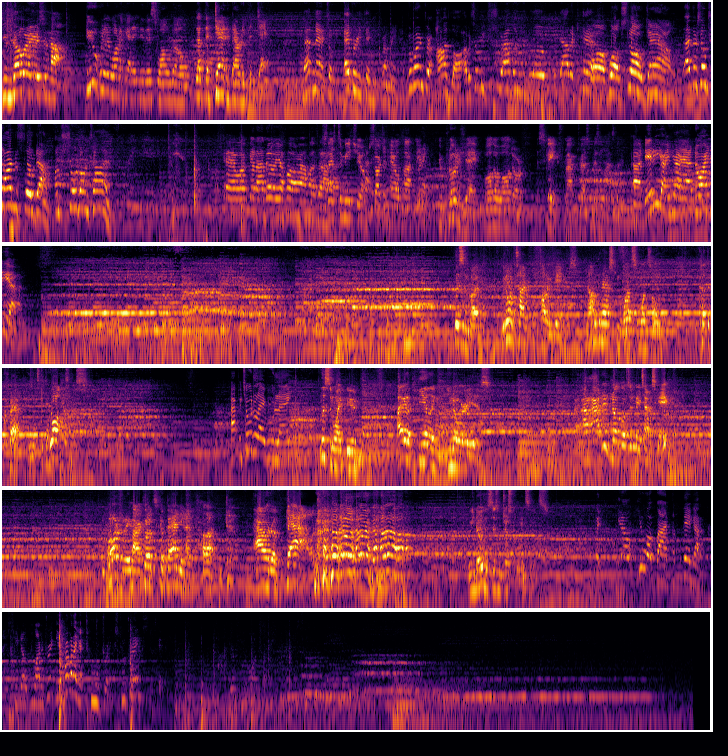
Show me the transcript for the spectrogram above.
Do you know where he is or not? Do you really want to get into this, Waldo? Let the dead bury the dead. That man took everything from me. If it weren't for Odlaw, I would still be traveling the globe without a care. Whoa, whoa, slow down. Uh, there's no time to slow down. I'm short on time. Yeah, what can I do you for, officer? It's nice to meet you. I'm Sergeant Harold Hackney. Great. Your protege, Waldo Waldorf, escaped from Alcatraz prison last night. Uh, did he? I, I had no idea. Listen, bud, we don't have time for fun and games. Now I'm gonna ask you once and once only. Cut the crap and let's get down What? to business. Happy Toodalay, Roodlay. Listen, Whitebeard, I got a feeling you know where he is. I, I didn't know those inmates had escaped. Unfortunately, my close companion had gone out of town. We know this isn't just coincidence. Wait, you know, you won't find a thing out of place. You know, you want a drink? You know, how about I get two drinks? Two drinks? Let's get two.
